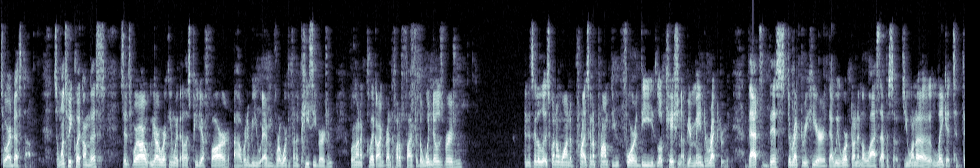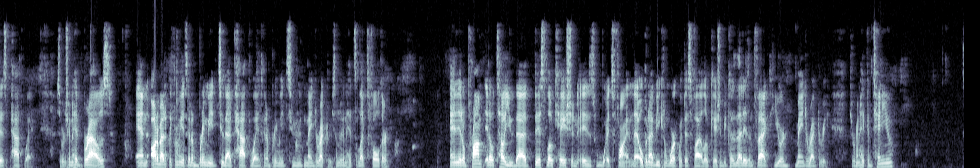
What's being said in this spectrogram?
to our desktop. So once we click on this, since we are we are working with LSPDFR, uh, we're going to be and we're working from the PC version. We're going to click on Grand Theft Auto 5 for the Windows version, and it's going to it's going to want to it's going to prompt you for the location of your main directory. That's this directory here that we worked on in the last episode. So you want to link it to this pathway. So we're just going to hit browse and automatically for me it's going to bring me to that pathway. It's going to bring me to the main directory. So I'm just going to hit select folder and it'll prompt it'll tell you that this location is it's fine that OpenIV can work with this file location because that is in fact your main directory. So we're going to hit continue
